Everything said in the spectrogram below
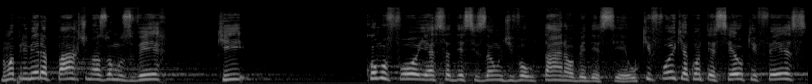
Numa primeira parte, nós vamos ver que como foi essa decisão de voltar a obedecer? O que foi que aconteceu que fez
